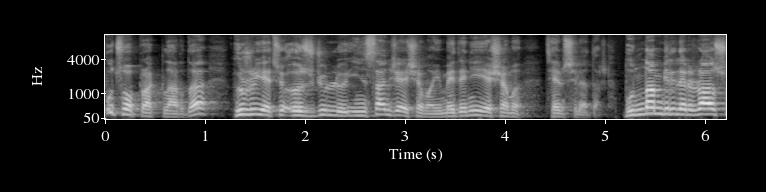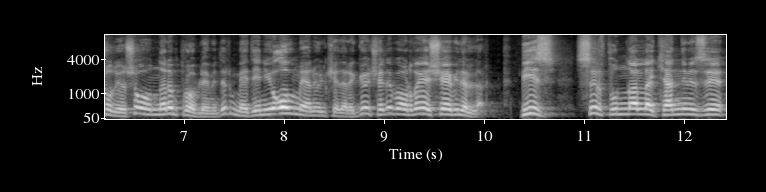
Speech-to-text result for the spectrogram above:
bu topraklarda hürriyeti, özgürlüğü, insanca yaşamayı, medeni yaşamı temsil eder. Bundan birileri rahatsız oluyorsa onların problemidir. Medeni olmayan ülkelere göç edip orada yaşayabilirler. Biz sırf bunlarla kendimizi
